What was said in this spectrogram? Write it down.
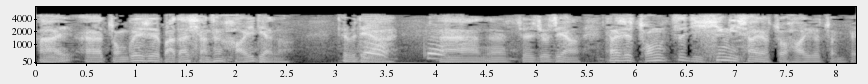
啊呃，总归是把它想成好一点了，对不对啊？啊，那就就这样，但是从自己心理上要做好一个准备。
